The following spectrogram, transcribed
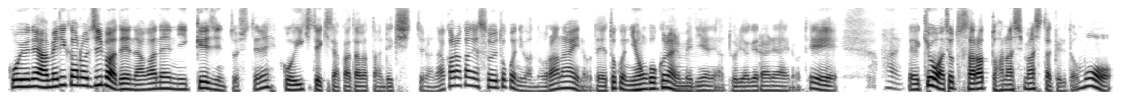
こういうね、アメリカの地場で長年日系人としてね、こう生きてきた方々の歴史っていうのはなかなかね、そういうとこには載らないので、特に日本国内のメディアには取り上げられないので、はい、えー、今日はちょっとさらっと話しましたけれども、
